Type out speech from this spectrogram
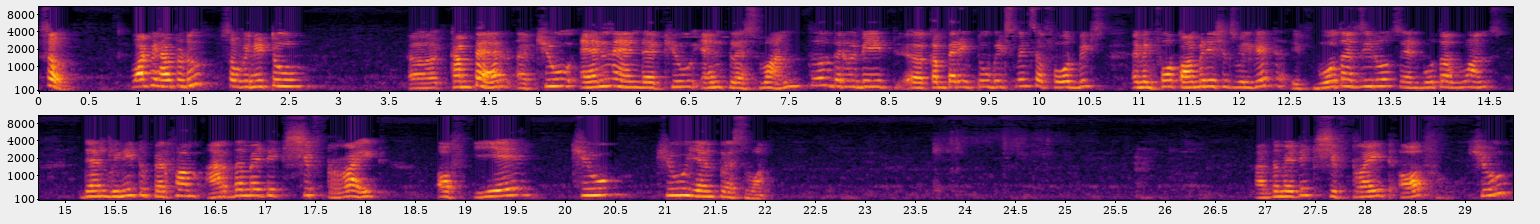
So what we have to do? So we need to uh, compare uh, qn and uh, qn plus 1 so there will be uh, comparing two bits means uh, four bits. I mean four combinations will get. If both are zeros and both are ones then we need to perform arithmetic shift right of a q qn plus 1 arithmetic shift right of q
